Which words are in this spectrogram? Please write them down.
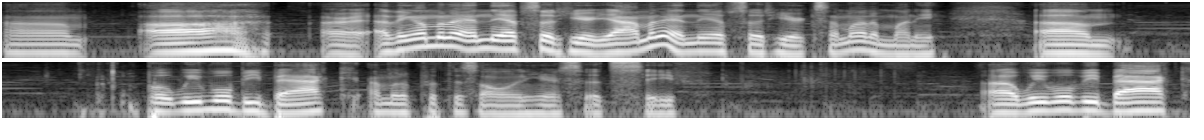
Um, ah, uh, Alright, I think I'm going to end the episode here. Yeah, I'm going to end the episode here because I'm out of money. Um, but we will be back. I'm going to put this all in here so it's safe. Uh, we will be back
